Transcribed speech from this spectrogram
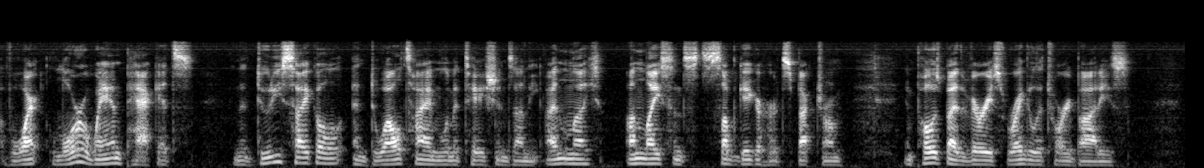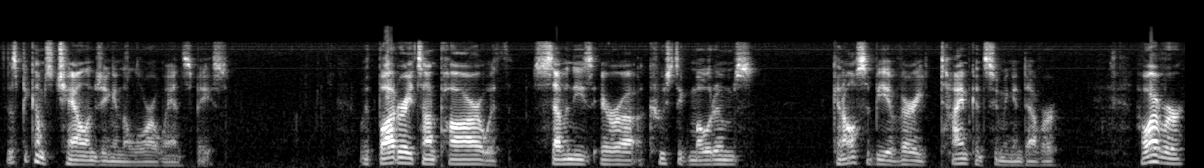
of LoRaWAN packets and the duty cycle and dwell time limitations on the unlicensed sub-gigahertz spectrum imposed by the various regulatory bodies, this becomes challenging in the LoRaWAN space. With baud rates on par with 70s era acoustic modems, can also be a very time consuming endeavor. However,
